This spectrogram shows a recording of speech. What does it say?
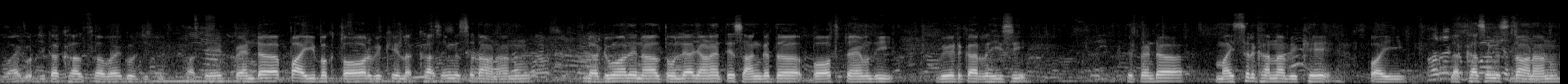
ਵਾਹਿਗੁਰੂ ਜੀ ਕਾ ਖਾਲਸਾ, ਵਾਹਿਗੁਰੂ ਜੀ ਕੀ ਫਤਿਹ। ਪਿੰਡ ਭਾਈ ਬਖਤੌਰ ਵਿਖੇ ਲੱਖਾ ਸਿੰਘ ਸਿਧਾਣਾ ਨੂੰ ਲੱਡੂਆਂ ਦੇ ਨਾਲ ਤੋਲਿਆ ਜਾਣਾ ਤੇ ਸੰਗਤ ਬਹੁਤ ਟਾਈਮ ਦੀ ਵੇਟ ਕਰ ਰਹੀ ਸੀ। ਤੇ ਪਿੰਡ ਮਾਈਸਰਖਾਨਾ ਵਿਖੇ ਭਾਈ ਲੱਖਾ ਸਿੰਘ ਸਿਧਾਣਾ ਨੂੰ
